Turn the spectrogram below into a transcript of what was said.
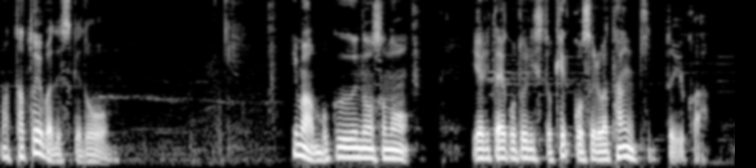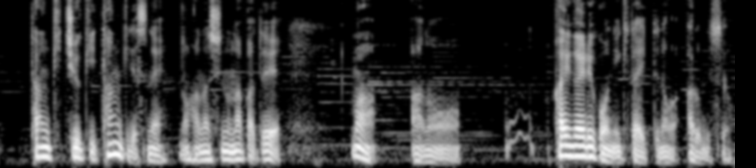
まあ、例えばですけど、今僕のそのやりたいことリスト結構それは短期というか、短期中期、短期ですね、の話の中で、まあ、あの、海外旅行に行きたいっていうのがあるんですよ。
